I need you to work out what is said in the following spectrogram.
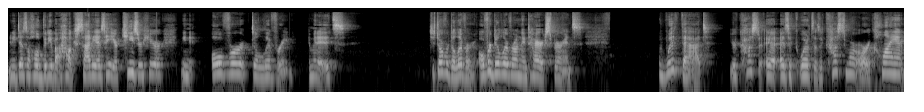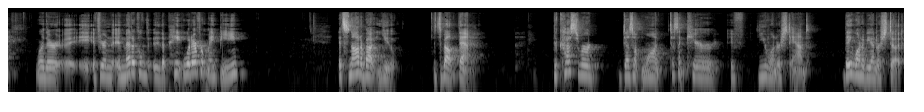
and he does a whole video about how excited he is. Hey, your keys are here. I mean, over delivering. I mean, it's just over deliver, over deliver on the entire experience. With that, your customer uh, as a whether it's as a customer or a client, whether uh, if you're in, the, in medical, the paint, whatever it may be, it's not about you. It's about them. The customer doesn't want, doesn't care if you understand. They want to be understood.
